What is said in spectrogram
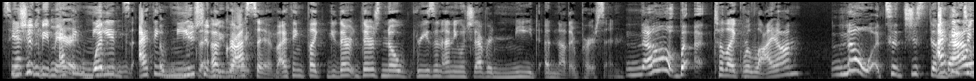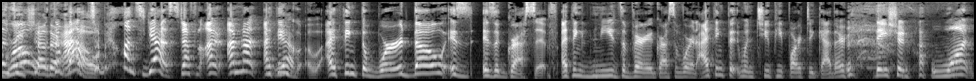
See, you I shouldn't think- be I think What- needs. I think needs married. aggressive. I think like there, there's no reason anyone should ever need another person no but to like rely on. no to just to I balance think to grow, each other to, ba- out to balance, yes, definitely. I, I'm not. I think. Yeah. I think the word though is is aggressive. I think needs a very aggressive word. I think that when two people are together, they should want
